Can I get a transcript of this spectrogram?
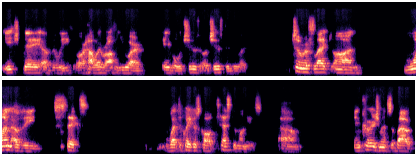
each day of the week, or however often you are able to choose or choose to do it, to reflect on one of the six, what the Quakers call testimonies, um, encouragements about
